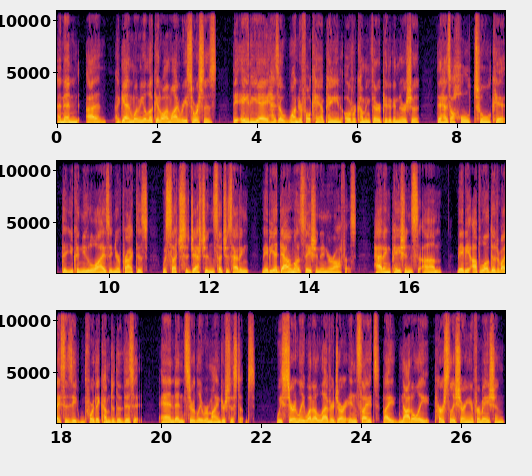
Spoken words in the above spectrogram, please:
And then uh, again, when you look at online resources, the ADA has a wonderful campaign, Overcoming Therapeutic Inertia, that has a whole toolkit that you can utilize in your practice with such suggestions, such as having maybe a download station in your office, having patients um, maybe upload their devices even before they come to the visit, and then certainly reminder systems. We certainly want to leverage our insights by not only personally sharing information,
